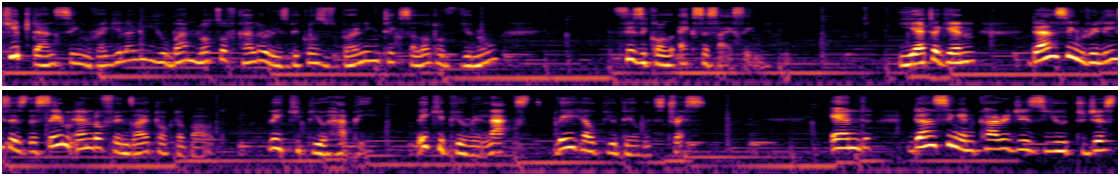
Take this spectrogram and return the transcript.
keep dancing regularly, you burn lots of calories because burning takes a lot of, you know, physical exercising. Yet again, dancing releases the same endorphins I talked about. They keep you happy, they keep you relaxed, they help you deal with stress. And dancing encourages you to just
